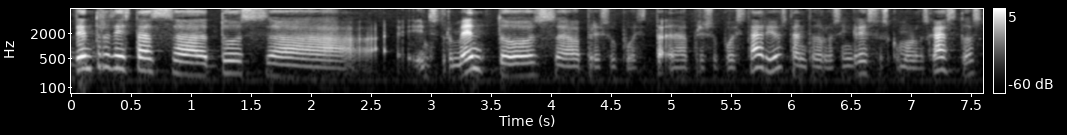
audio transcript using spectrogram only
dentro de estos uh, dos uh, instrumentos uh, presupuesta presupuestarios, tanto los ingresos como los gastos,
